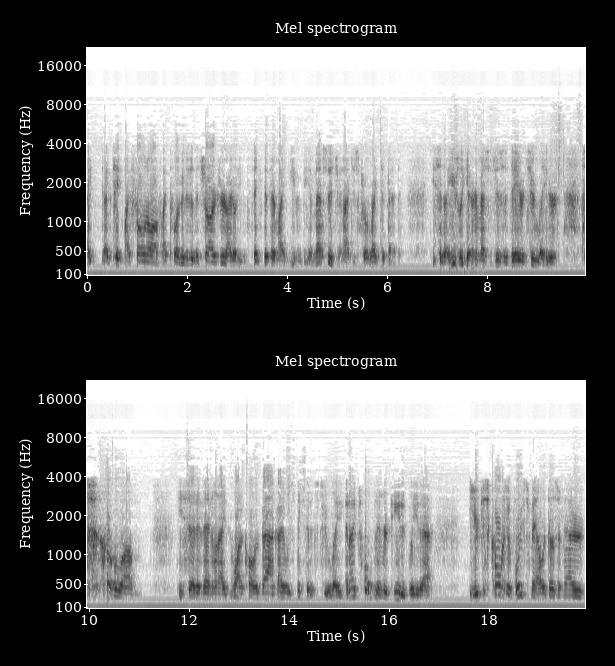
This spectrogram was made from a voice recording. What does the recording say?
I, I take my phone off. I plug it into the charger. I don't even think that there might even be a message, and I just go right to bed. He said I usually get her messages a day or two later. So um, he said, and then when I want to call her back, I always think that it's too late. And I told him repeatedly that you're just calling a voicemail. It doesn't matter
